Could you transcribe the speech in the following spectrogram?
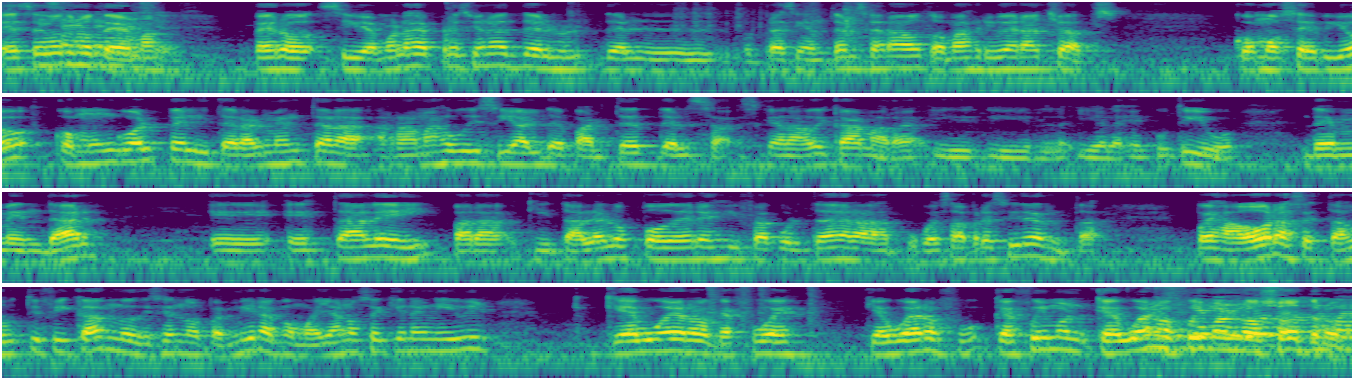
ese, es otro tema, pero si vemos las expresiones del, del presidente del Senado, Tomás Rivera Chats, como se vio como un golpe literalmente a la rama judicial de parte del Senado y Cámara y, y, el Ejecutivo de enmendar eh, esta ley para quitarle los poderes y facultades a la jueza presidenta, pues ahora se está justificando diciendo, pues mira, como ella no se quiere inhibir, qué bueno que fue, qué bueno que fuimos, qué bueno fuimos nosotros,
